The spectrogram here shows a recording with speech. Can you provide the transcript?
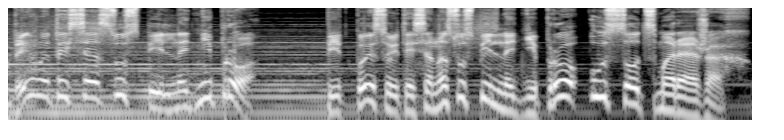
дивитеся Суспільне Дніпро. Підписуйтеся на Суспільне Дніпро у соцмережах.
